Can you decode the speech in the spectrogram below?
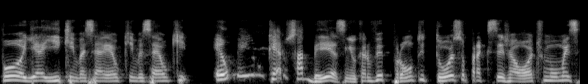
pô, e aí, quem vai ser a El, quem vai ser a El, que eu meio não quero saber, assim, eu quero ver pronto e torço para que seja ótimo, mas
